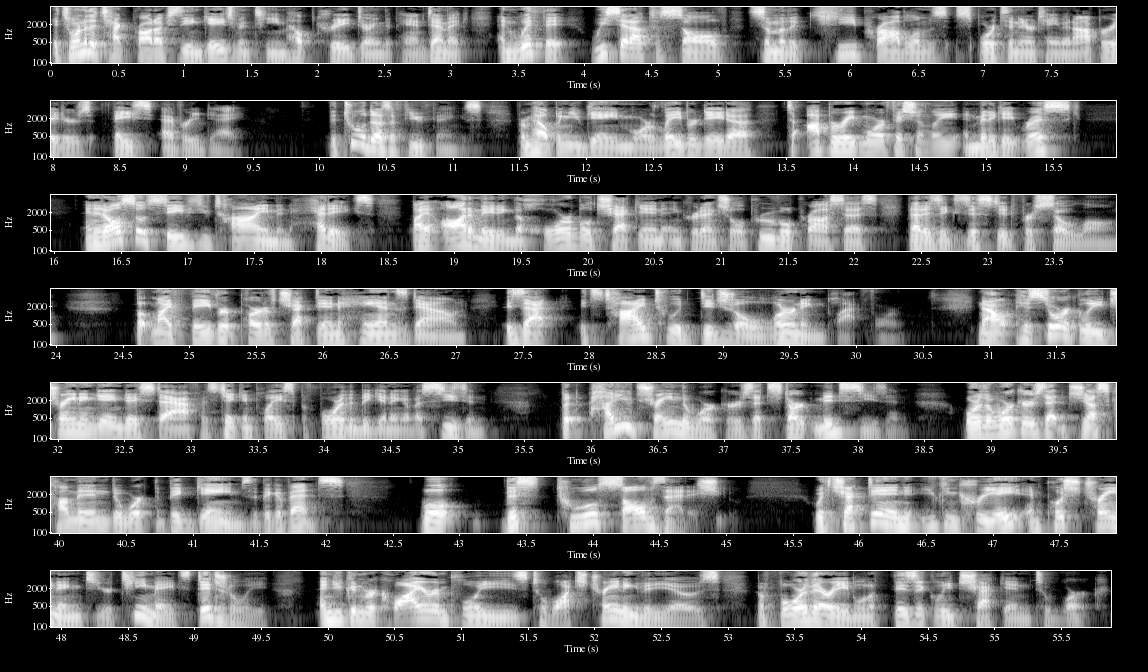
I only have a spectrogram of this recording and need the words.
It's one of the tech products the engagement team helped create during the pandemic. And with it, we set out to solve some of the key problems sports and entertainment operators face every day. The tool does a few things from helping you gain more labor data to operate more efficiently and mitigate risk. And it also saves you time and headaches by automating the horrible check in and credential approval process that has existed for so long. But my favorite part of Checked In, hands down, is that it's tied to a digital learning platform. Now, historically, training game day staff has taken place before the beginning of a season. But how do you train the workers that start mid-season or the workers that just come in to work the big games, the big events? Well, this tool solves that issue. With Checked In, you can create and push training to your teammates digitally, and you can require employees to watch training videos before they're able to physically check in to work.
